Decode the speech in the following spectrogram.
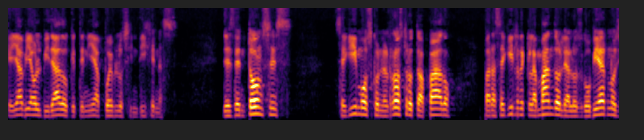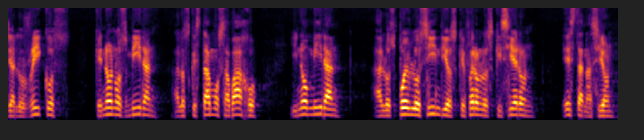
que ya había olvidado que tenía pueblos indígenas. Desde entonces, seguimos con el rostro tapado para seguir reclamándole a los gobiernos y a los ricos que no nos miran, a los que estamos abajo, y no miran a los pueblos indios que fueron los que hicieron esta nación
